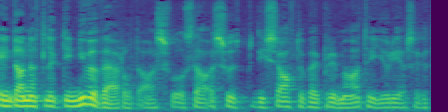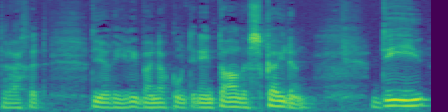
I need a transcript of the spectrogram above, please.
en dan natuurlik die nuwe wêreld aasvoëls. Daar is so dieselfde by primate, Julia as ek dit reg het, deur hierdie byna kontinentale skeiding. Die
